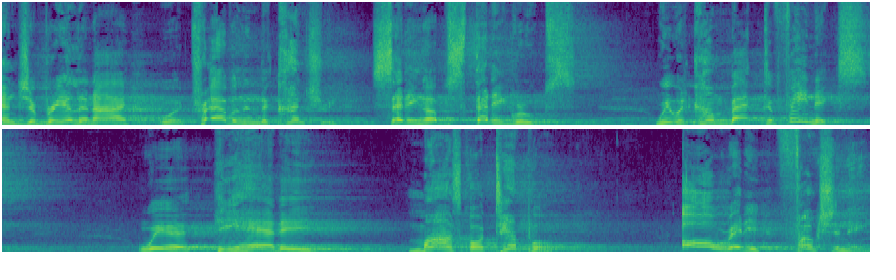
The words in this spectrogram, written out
and Jabril and I were traveling the country, setting up study groups we would come back to Phoenix, where he had a mosque or temple already functioning,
